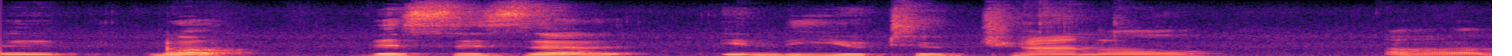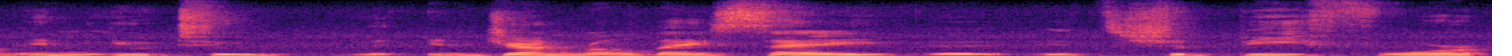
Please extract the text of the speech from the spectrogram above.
uh, well this is a in the YouTube channel um, in YouTube in general they say uh, it should be for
